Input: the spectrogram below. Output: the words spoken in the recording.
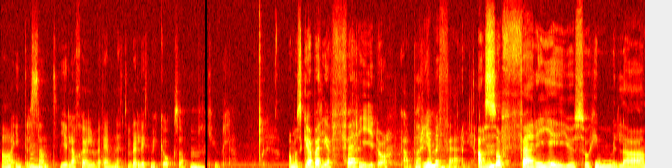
Ja, intressant. Gillar själv ämnet väldigt mycket också. Mm. Kul. Ja, men ska jag välja färg då? Jag börjar med färg. Alltså färg är ju så himla...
